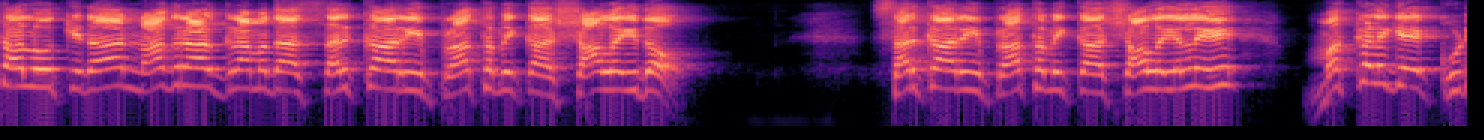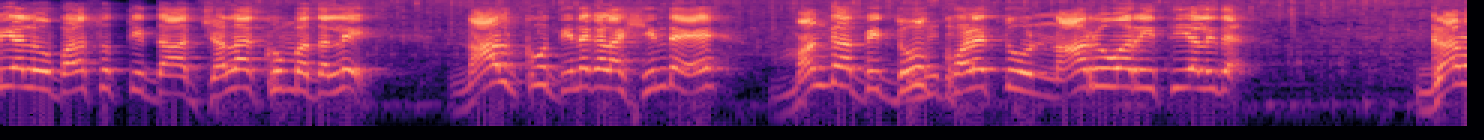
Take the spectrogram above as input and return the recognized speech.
ತಾಲೂಕಿನ ನಾಗರಾಳ್ ಗ್ರಾಮದ ಸರ್ಕಾರಿ ಪ್ರಾಥಮಿಕ ಶಾಲೆ ಇದು. ಸರ್ಕಾರಿ ಪ್ರಾಥಮಿಕ ಶಾಲೆಯಲ್ಲಿ ಮಕ್ಕಳಿಗೆ ಕುಡಿಯಲು ಬಳಸುತ್ತಿದ್ದ ಜಲಕುಂಭದಲ್ಲಿ ನಾಲ್ಕು ದಿನಗಳ ಹಿಂದೆ ಮಂಗ ಬಿದ್ದು ಕೊಳೆತು ನಾರುವ ರೀತಿಯಲ್ಲಿದೆ. ಗ್ರಾಮ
